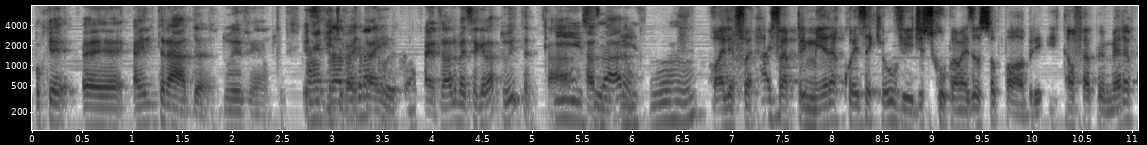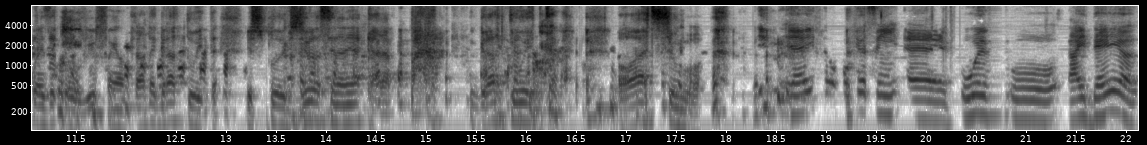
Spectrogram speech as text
porque é, a entrada do evento. Esse a kit vai estar em. gratuita. A entrada vai ser gratuita? Ah, Isso, arrasaram. isso. Uhum. Olha, foi, foi a primeira coisa que eu vi. Desculpa, mas eu sou pobre. Então foi a primeira coisa que eu vi, foi a entrada gratuita. Explodiu assim na minha cara. Pá! Gratuita. Ótimo. É, então, porque assim, é, o, o, a ideia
